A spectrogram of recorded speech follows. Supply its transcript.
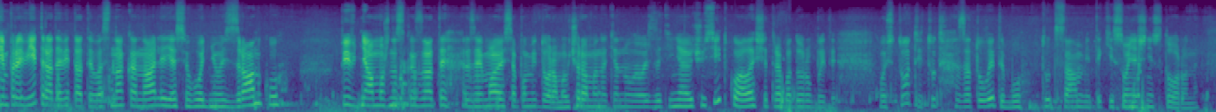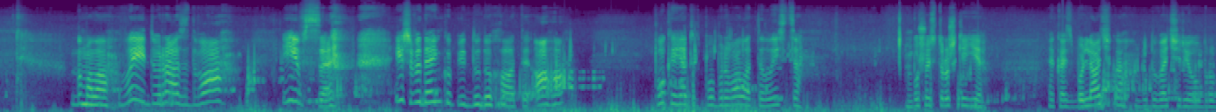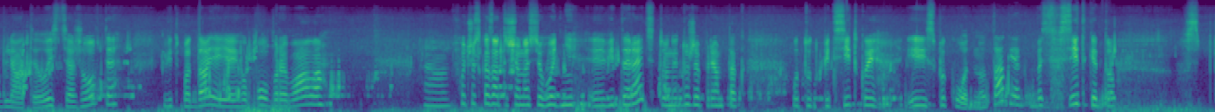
Всім привіт! Рада вітати вас на каналі. Я сьогодні ось зранку, півдня можна сказати, займаюся помідорами. Вчора ми натягнули ось затіняючу сітку, але ще треба доробити. Ось тут і тут затулити, бо тут самі такі сонячні сторони. Думала, вийду раз, два і все. І швиденько піду до хати. Ага. Поки я тут побривала те листя, бо щось трошки є якась болячка, буду ввечері обробляти. Листя жовте, відпадає, я його пообривала. Е, Хочу сказати, що на сьогодні е, вітерець, то не дуже прям так отут під сіткою і спекотно. Так, як без сітки, то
